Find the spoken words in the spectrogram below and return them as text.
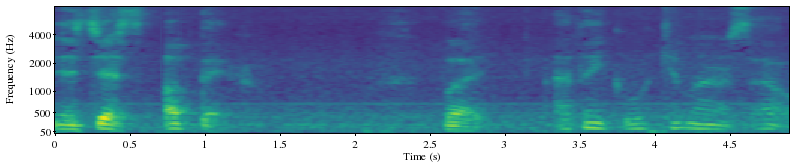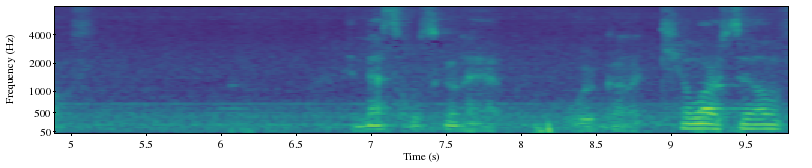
it's just up there. But I think we're killing ourselves. And that's what's going to happen. We're going to kill ourselves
